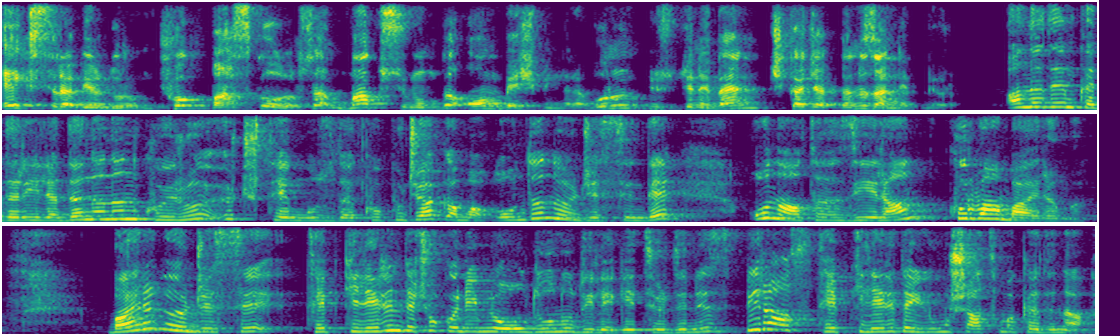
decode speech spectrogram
Ekstra bir durum çok baskı olursa maksimumda 15 bin lira. Bunun üstüne ben çıkacaklarını zannetmiyorum. Anladığım kadarıyla dananın kuyruğu 3 Temmuz'da kopacak ama ondan öncesinde 16 Haziran Kurban Bayramı. Bayram öncesi tepkilerin de çok önemli olduğunu dile getirdiniz. Biraz tepkileri de yumuşatmak adına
